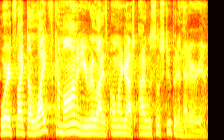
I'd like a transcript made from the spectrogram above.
where it's like the lights come on and you realize, oh my gosh, I was so stupid in that area.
